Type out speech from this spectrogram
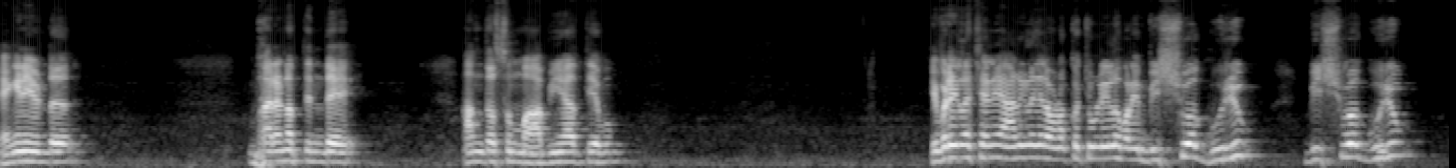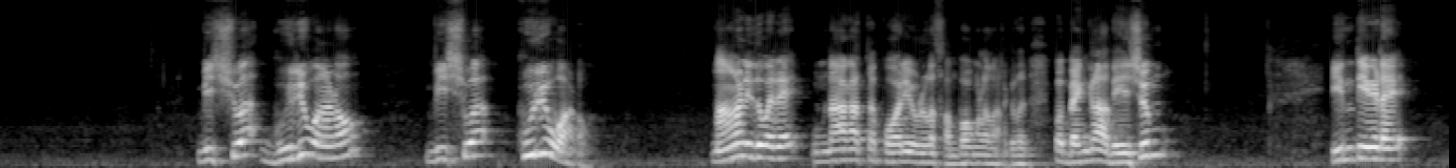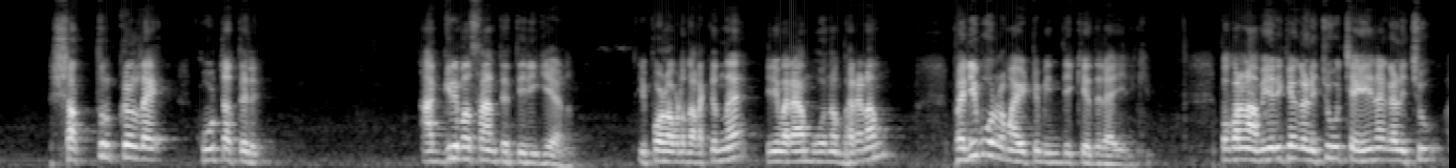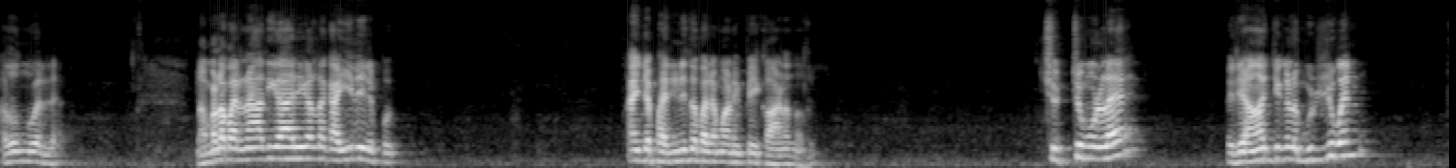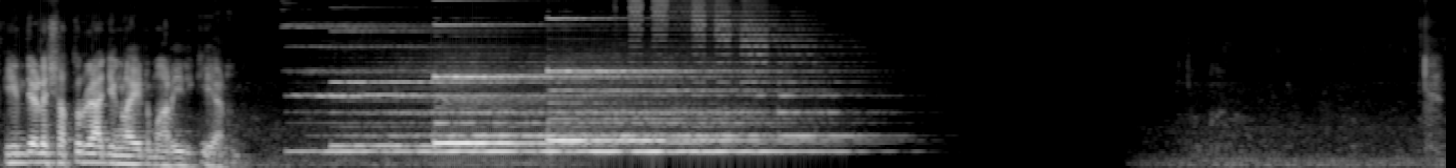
എങ്ങനെയുണ്ട് ഭരണത്തിന്റെ അന്തസ്സും ആഭിയാത്യവും? ഇവിടെയുള്ള ചില ആളുകൾ ചില ഉണക്കച്ചുള്ളികൾ പറയും വിശ്വഗുരു വിശ്വഗുരു. വിശ്വഗുരുവാണോ? വിശ്വകുരുവാണോ നാളിതുവരെ ഉണ്ടാകാത്ത പോലെയുള്ള സംഭവങ്ങൾ നടക്കുന്നത്. ഇപ്പോൾ ബംഗ്ലാദേശും ഇന്ത്യയുടെ ശത്രുക്കളുടെ കൂട്ടത്തിൽ അഗ്രിമസ്ഥാനത്തെത്തിയിരിക്കുകയാണ്. ഇപ്പോൾ അവിടെ നടക്കുന്ന ഇനി വരാൻ പോകുന്ന ഭരണം പരിപൂർണമായിട്ടും ഇന്ത്യക്കെതിരായിരിക്കും. ഇപ്പോൾ പറഞ്ഞ അമേരിക്ക കളിച്ചു ചൈന കളിച്ചു അതൊന്നുമല്ല. നമ്മുടെ ഭരണാധികാരികളുടെ കയ്യിലിരിപ്പ് അതിന്റെ പരിണിത ഫലമാണ് ഇപ്പോൾ ഈ കാണുന്നത്. ചുറ്റുമുള്ള രാജ്യങ്ങൾ മുഴുവൻ ഇന്ത്യയുടെ ശത്രു രാജ്യങ്ങളായിട്ട് മാറിയിരിക്കുകയാണ്.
